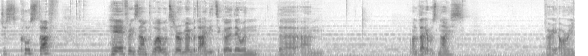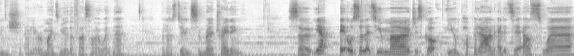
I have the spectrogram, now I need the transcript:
just cool stuff. Here for example I wanted to remember that I need to go there when the um, one that it was nice. Very orange and it reminds me of the first time I went there when I was doing some rare trading so yeah, it also lets you merge. It's got you can pop it out and edit it elsewhere.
